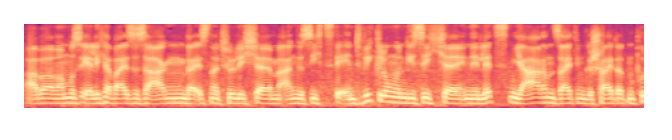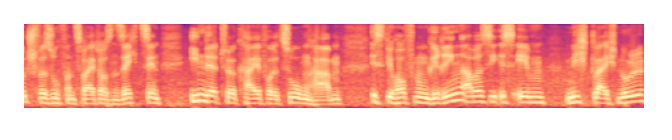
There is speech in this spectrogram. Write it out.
Aber man muss ehrlicherweise sagen, da ist natürlich ähm, angesichts der Entwicklungen, die sich äh, in den letzten Jahren seit dem gescheiterten Putschversuch von 2016 in der Türkei vollzogen haben, ist die Hoffnung gering, aber sie ist eben nicht gleich null.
